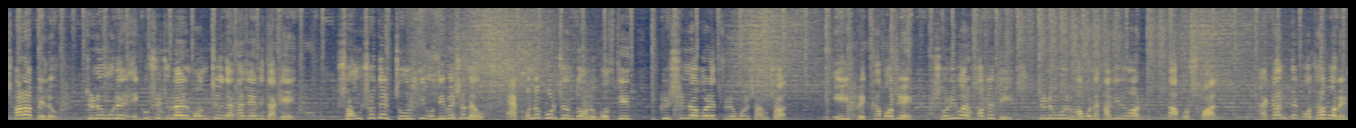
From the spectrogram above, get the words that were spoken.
ছাড়া পেল তৃণমূলের একুশে জুলাইয়ের মঞ্চেও দেখা যায়নি তাকে। সংসদের চলতি অধিবেশনেও এখনও পর্যন্ত অনুপস্থিত কৃষ্ণনগরের তৃণমূল সাংসদ। এই প্রেক্ষাপটে শনিবার হঠাৎই তৃণমূল ভবনে হাজির হন তাপস পাল। একান্তে কথা বলেন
